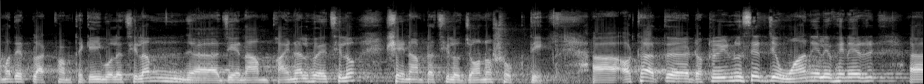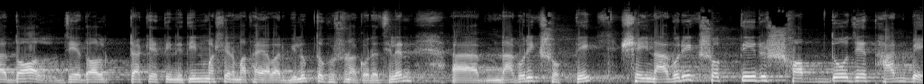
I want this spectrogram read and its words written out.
আমাদের প্ল্যাটফর্ম থেকেই বলেছিলাম যে নাম ফাইনাল হয়েছিল, সেই নামটা ছিল জনশক্তি। অর্থাৎ ডক্টর ইউনুসের যে ওয়ান ইলেভেনের দল, যে দলটাকে তিনি তিন মাসের মাথায় আবার বিলুপ্ত ঘোষণা করেছিলেন নাগরিক শক্তি, সেই নাগরিক শক্তির শব্দ যে থাকবে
